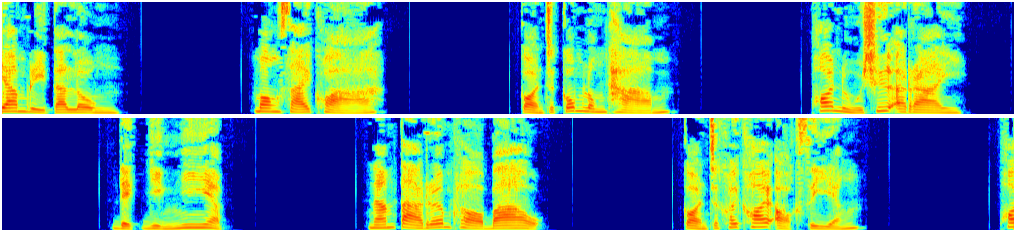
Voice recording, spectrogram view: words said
ยามหรีตาลง มองซ้ายขวา ก่อนจะก้มลงถาม พ่อหนูชื่ออะไร เด็กหญิงเงียบ น้ำตาเริ่มคลอเบ้า ก่อนจะค่อยๆออกเสียง พ่อ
